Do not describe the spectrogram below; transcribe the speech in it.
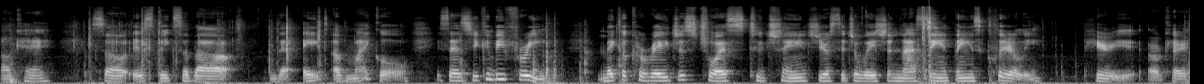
Okay so it speaks about the eight of michael. It says you can be free. Make a courageous choice to change your situation not seeing things clearly period okay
